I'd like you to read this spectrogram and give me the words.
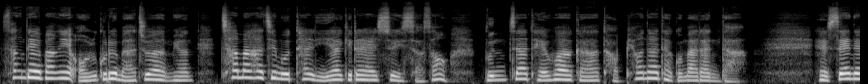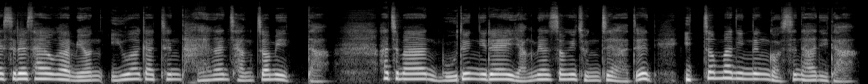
상대방의 얼굴을 마주하면 차마 하지 못할 이야기를 할 수 있어서 문자 대화가 더 편하다고 말한다. SNS를 사용하면 이와 같은 다양한 장점이 있다. 하지만 모든 일에 양면성이 존재하듯 이점만 있는 것은 아니다.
